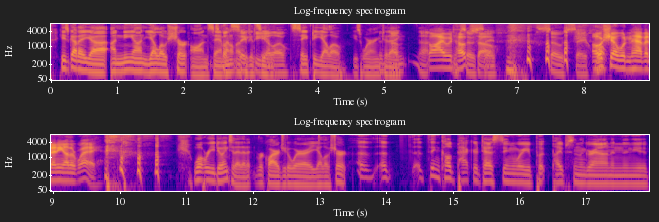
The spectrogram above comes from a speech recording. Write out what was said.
a he's got a uh, a neon yellow shirt on. Sam, I don't know if you can safety see him. yellow. Safety yellow. He's wearing today. I'm, uh, Well, I would hope so. so. Safe. so safe. OSHA wouldn't have it any other way. What were you doing today that required you to wear a yellow shirt? a, a, a thing called packer testing where you put pipes in the ground and then you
